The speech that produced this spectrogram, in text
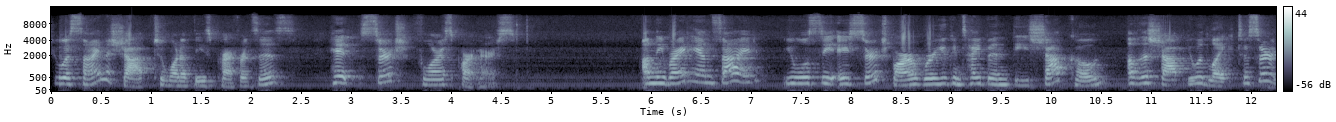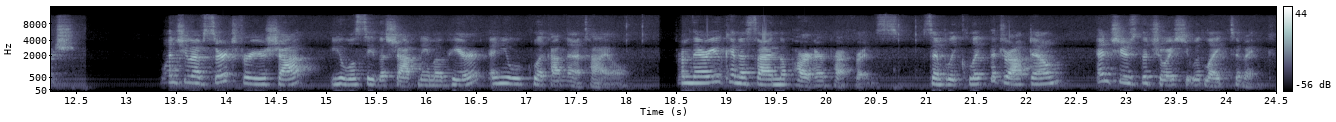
To assign a shop to one of these preferences, hit Search Florist Partners. On the right-hand side, you will see a search bar where you can type in the shop code of the shop you would like to search. Once you have searched for your shop, you will see the shop name appear and you will click on that tile. From there you can assign the partner preference. Simply click the drop down and choose the choice you would like to make.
